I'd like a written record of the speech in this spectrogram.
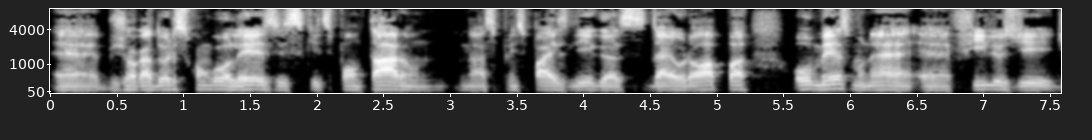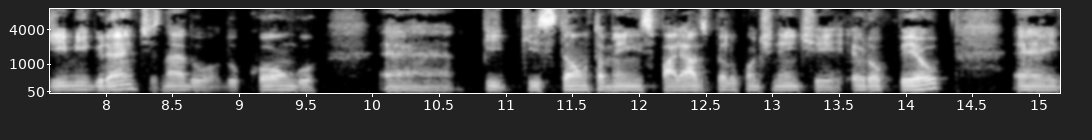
é, jogadores congoleses que despontaram nas principais ligas da Europa, ou mesmo né, é, filhos de, de, imigrantes né, do, do Congo, é, que, que, estão também espalhados pelo continente europeu é,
